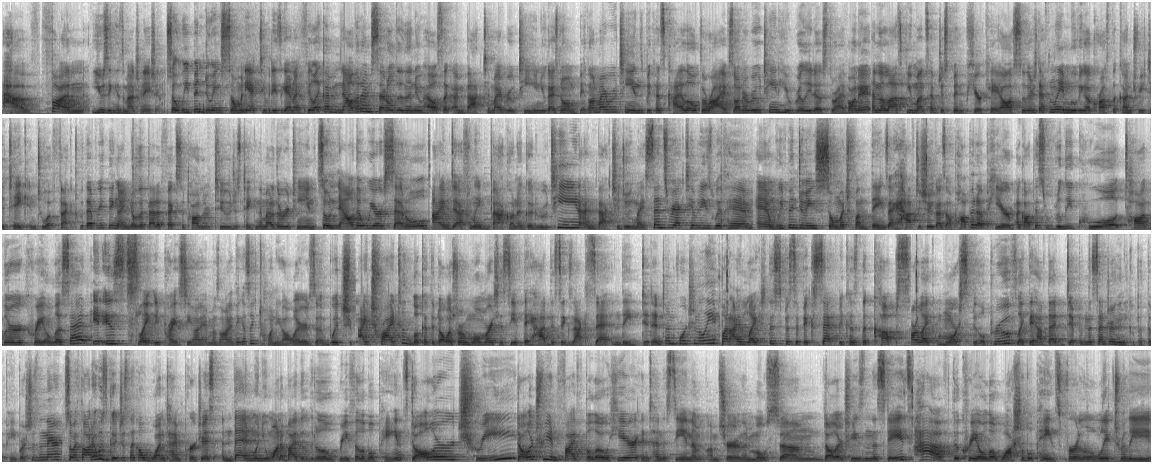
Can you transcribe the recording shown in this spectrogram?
have fun using his imagination. So we've been doing so many activities again. I feel like I'm, now that I'm settled in the new house, like I'm back to my routine. You guys know I'm big on my routines because Kylo thrives on a routine. He really does thrive on it. And the last few months have just been pure chaos. So there's definitely a moving across the country to take into effect with everything. I know that that affects a toddler too, just taking them out of the routine. So now that we are settled, I'm definitely back on a good routine. I'm back to doing my sensory activities with him. And we've been doing so much fun things. I have to show you guys, I'll pop it up here. I got this really cool toddler Crayola set. It is slightly pricey on Amazon. I think it's like $20, which I tried to look at the dollar store and Walmart to see if they had this exact set and they didn't, unfortunately. But I liked this specific set because the cups are like more spill proof. Like they have that dip in the center and then you can put the paintbrushes in there. So I thought it was good, just like a one-time purchase. And then when you wanna buy the little refillable paints, Dollar Tree, Dollar Tree and Five Below here in Tennessee, and I'm, I'm sure in most um, Dollar Trees in the States, have the Crayola washable paints for literally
